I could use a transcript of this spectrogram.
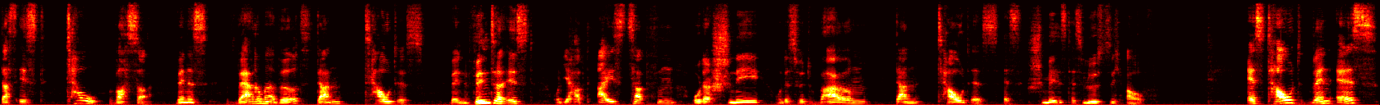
Das ist Tauwasser. Wenn es wärmer wird, dann taut es. Wenn Winter ist und ihr habt Eiszapfen oder Schnee und es wird warm, dann taut es. Es schmilzt, es löst sich auf. Es taut, wenn es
